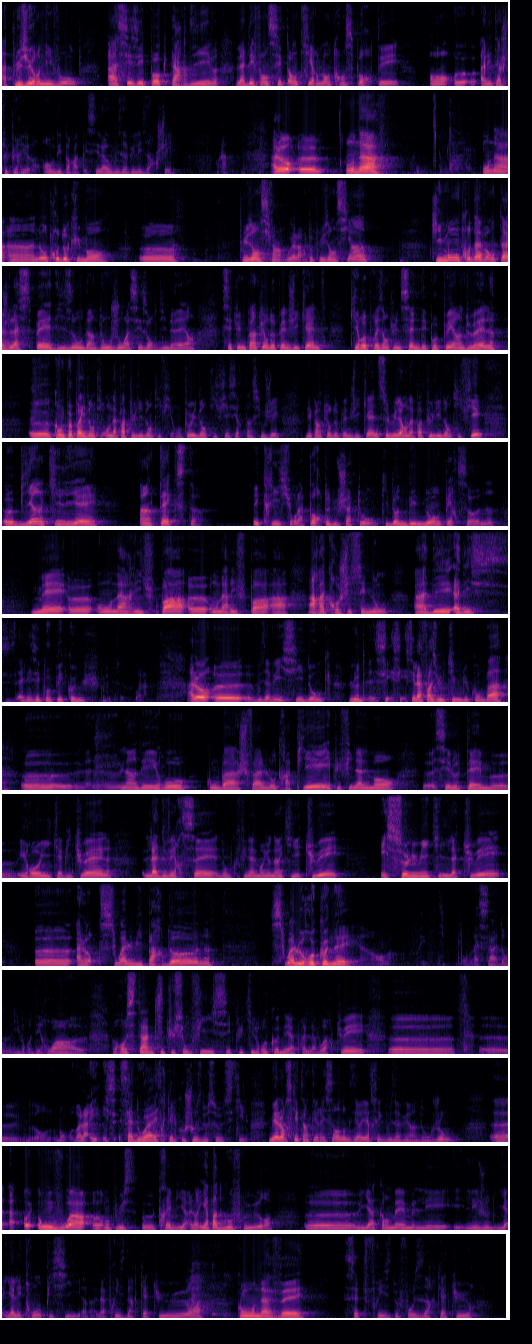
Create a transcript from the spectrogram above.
à plusieurs niveaux, à ces époques tardives, la défense s'est entièrement transportée euh, à l'étage supérieur, en haut des parapets. C'est là où vous avez les archers. Alors, euh, on, a, un autre document euh, plus ancien, voilà, un peu plus ancien, qui montre davantage l'aspect, disons, d'un donjon assez ordinaire. C'est une peinture de Penjikent qui représente une scène d'épopée, un duel, qu'on ne peut pas identifier, on n'a pas pu l'identifier. On peut identifier certains sujets des peintures de Penjiken, celui-là on n'a pas pu l'identifier, euh, bien qu'il y ait un texte écrit sur la porte du château qui donne des noms de personnes, mais on n'arrive pas, pas à, raccrocher ces noms à des, épopées connues. Alors, vous avez ici donc c'est la phase ultime du combat. Euh, l'un des héros combat à cheval, l'autre à pied, et puis finalement, euh, c'est le thème euh, héroïque habituel. L'adversaire, donc finalement, il y en a un qui est tué, et celui qui l'a tué, alors soit lui pardonne, soit le reconnaît. On a ça dans le livre des rois. Rostam qui tue son fils et puis qui le reconnaît après l'avoir tué. Euh, euh, bon, voilà, ça doit être quelque chose de ce style. Mais alors, ce qui est intéressant, donc derrière, c'est que vous avez un donjon. Euh, on voit en plus très bien. Alors, il n'y a pas de gaufrure. il y a quand même les, les jeux. Il y, a, les trompes ici, la frise d'arcature qu'on avait cette frise de fausses arcatures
